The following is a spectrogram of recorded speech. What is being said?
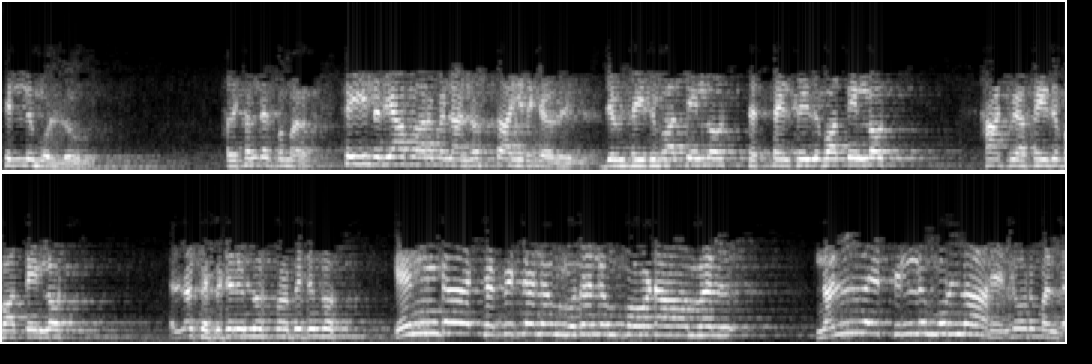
செல்லு அது சந்தர்ப்பமாக செய்கின்ற வியாபாரம் எல்லாம் லொஸ்ட் ஆகியிருக்கிறது ஜெம் செய்து பார்த்தேன் லோஸ் டெக்ஸ்டைல் செய்து பார்த்தேன் லோஸ் ஹார்ட்வேர் செய்து பார்த்தேன் லோஸ் எல்லாம் கேபிட்டலும் லோஸ் ப்ராஃபிட்டும் லோஸ் எந்த கேபிட்டலும் முதலும் போடாமல் நல்ல சில்லும் உள்ளார். எல்லோரும் அல்ல.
